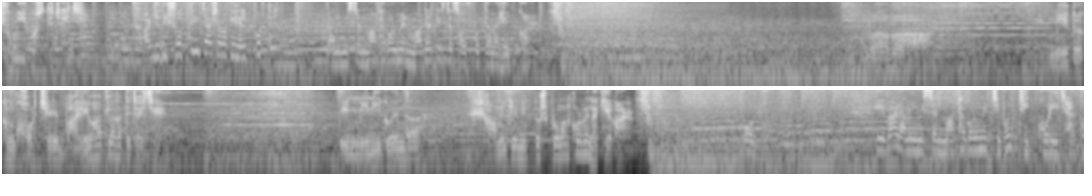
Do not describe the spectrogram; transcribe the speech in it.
জমিয়ে বসতে চাইছে। আর যদি সত্যিই চাস আমাকে হেল্প করতে তাহলে মিস্টার মাথা গরমের মার্ডার কেসটা সলভ করতে আমায় হেল্প কর। বাবা মেয়ে তো এখন ঘর ছেড়ে বাইরেও হাত লাগাতে চাইছে। এই মিনি গোয়েন্দা স্বামীকে নির্দোষ প্রমাণ করবে নাকি এবার? করব। এবার আমি মিস্টার মাথা গরমের জীবন ঠিক করেই ছাড়ব।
